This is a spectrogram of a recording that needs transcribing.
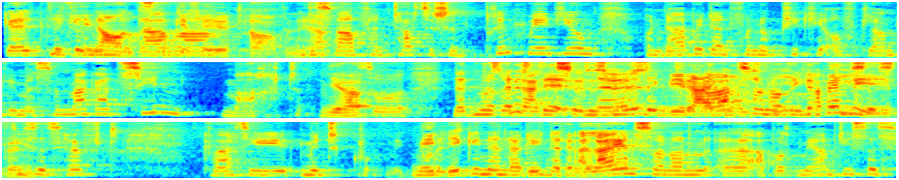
Geldmittel Die Finanzen gefehlt haben, Und das ja. war ein fantastisches Printmedium und da habe ich dann von der Pike auf gelernt, wie man so ein Magazin macht. Ja. Also nicht nur Das müsste- das redaktionell, müssten wir Lektorat, eigentlich sondern ich habe dieses, dieses Heft quasi mit, mit Mit- Kolleginnen, natürlich nicht genau. allein, sondern äh, aber wir haben dieses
